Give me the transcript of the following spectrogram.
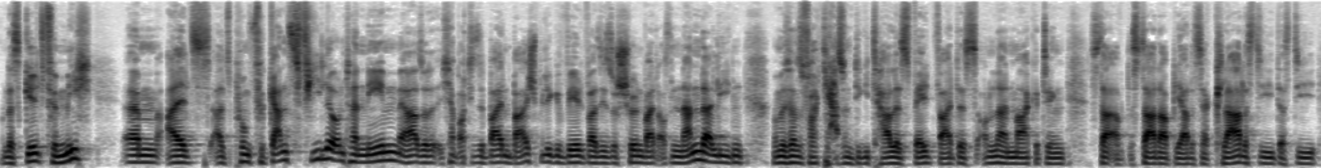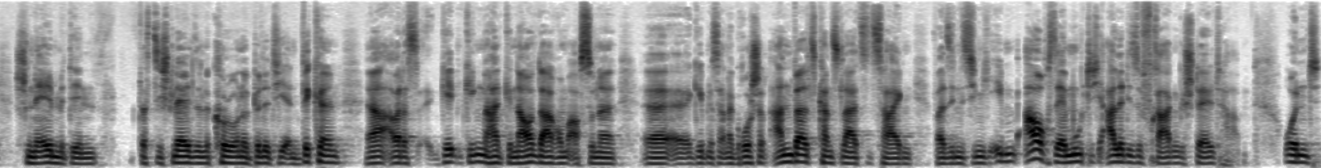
Und das gilt für mich ähm, als, als Punkt für ganz viele Unternehmen. Ja, also ich habe auch diese beiden Beispiele gewählt, weil sie so schön weit auseinander liegen. Und man so fragt, ja, so ein digitales, weltweites Online-Marketing-Startup, Startup, ja, das ist ja klar, dass die, dass die schnell mit den dass die schnell so eine Coronability entwickeln. Ja, aber das geht, ging mir halt genau darum, auch so eine äh, Ergebnis einer Großstadt-Anwaltskanzlei zu zeigen, weil sie nämlich eben auch sehr mutig alle diese Fragen gestellt haben. Und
